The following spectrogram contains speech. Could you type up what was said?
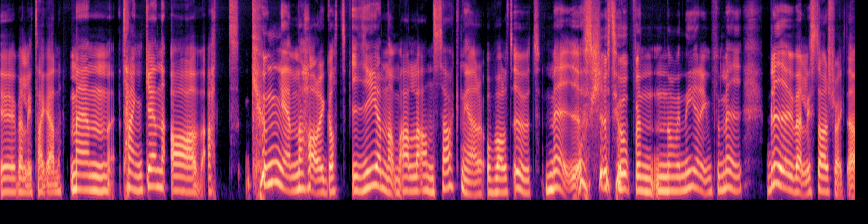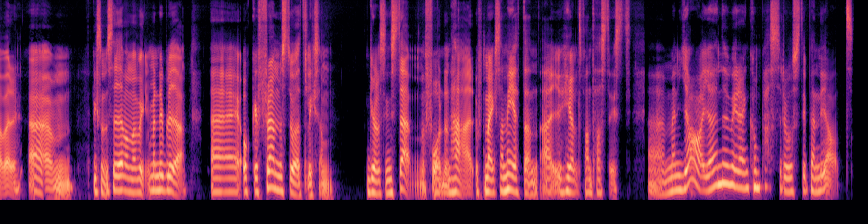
jag är väldigt taggad. Men tanken av att kungen har gått igenom alla ansökningar och valt ut mig och skrivit ihop en nominering för mig blir jag ju väldigt starstruck över. Um, liksom säga vad man vill, men det blir jag. Eh, och främst då att liksom Girls in STEM får den här uppmärksamheten är ju helt fantastiskt. Eh, Men ja, jag är numera en Kompassros-stipendiat.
